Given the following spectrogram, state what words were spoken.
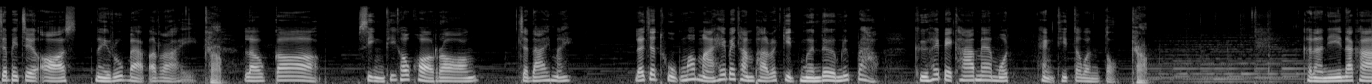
จะไปเจอออสในรูปแบบอะไรครับ แล้วก็สิ่งที่เขาขอร้องจะได้ไหม และจะถูกมอบหมายให้ไปทำภารกิจเหมือนเดิมหรือเปล่า คือให้ไปฆ่าแม่มด แห่งทิศตะวันตกครับขณะนี้นะคะ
